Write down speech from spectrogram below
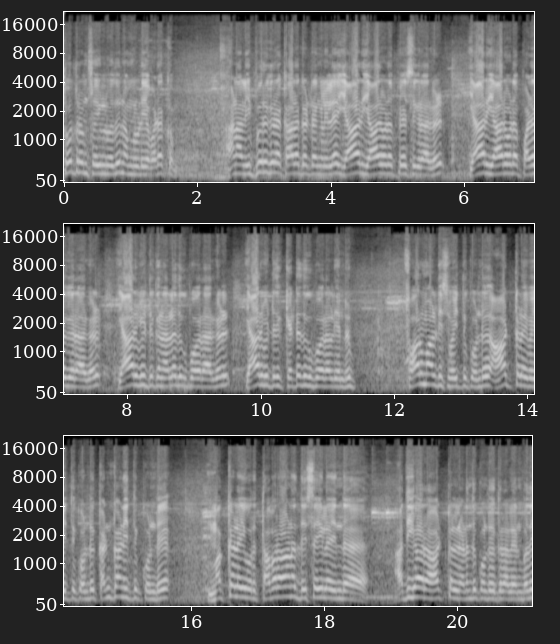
தோற்றம் செய்வது நம்மளுடைய வழக்கம். ஆனால் இப்போ இருக்கிற காலகட்டங்களில் யார் யாரோட பேசுகிறார்கள்? யார் யாரோட பழகுகிறார்கள் யார் வீட்டுக்கு நல்லதுக்கு போகிறார்கள் யார் வீட்டுக்கு கெட்டதுக்கு போகிறார்கள் என்று ஃபார்மாலிட்டிஸ் வைத்துக்கொண்டு ஆட்களை வைத்துக்கொண்டு கண்காணித்து கொண்டு மக்களை ஒரு தவறான திசையில் இந்த அதிகார ஆட்கள் நடந்து கொண்டிருக்கிறார்கள் என்பது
